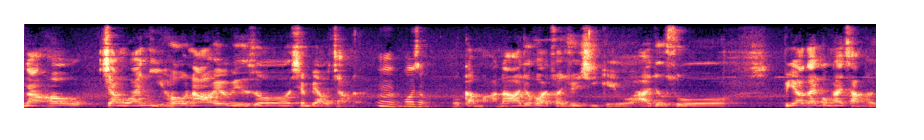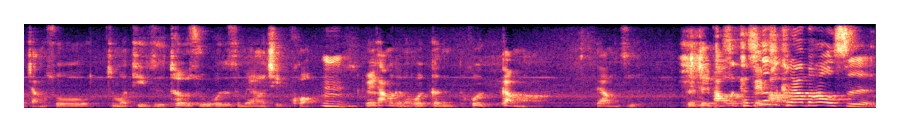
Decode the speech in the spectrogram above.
然后讲完以后，然后 Elvis 说先不要讲了，嗯，为什么？我干嘛？然后他就后来传讯息给我，他就说不要在公开场合讲说什么体质特殊或者什么样的情况，嗯，因为他们可能会跟会干嘛。这样子，对这一趴，可是那是 Clubhouse，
